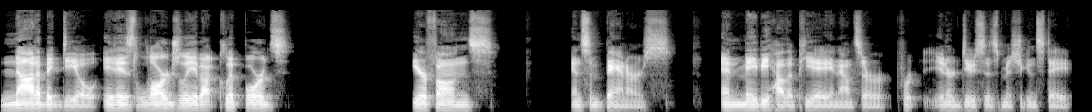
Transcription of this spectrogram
Not a big deal. It is largely about clipboards, earphones, and some banners, and maybe how the PA announcer pr- introduces Michigan State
